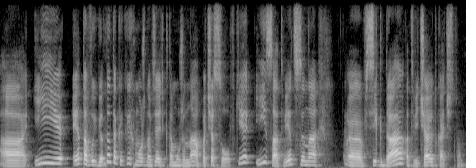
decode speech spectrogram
А, и это выгодно, так как их можно взять к тому же на почасовке и, соответственно, э, всегда отвечают качеством.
